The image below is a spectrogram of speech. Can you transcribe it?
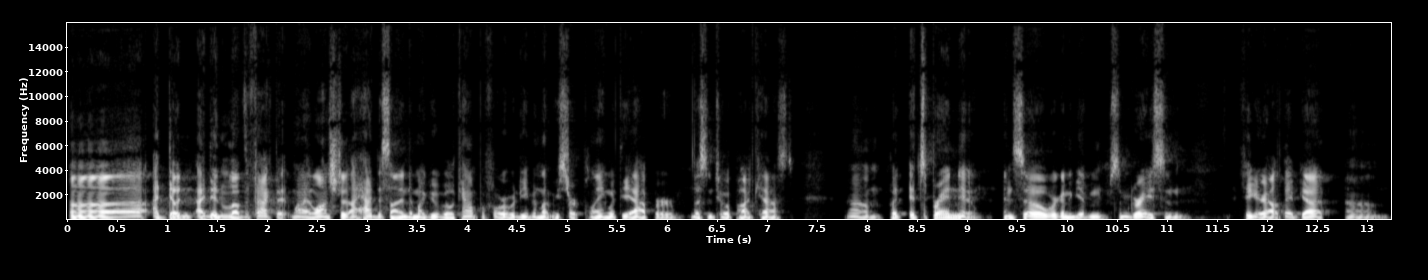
Uh, I didn't. I didn't love the fact that when I launched it, I had to sign into my Google account before it would even let me start playing with the app or listen to a podcast. Um, but it's brand new, and so we're going to give them some grace and figure out. They've got um,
